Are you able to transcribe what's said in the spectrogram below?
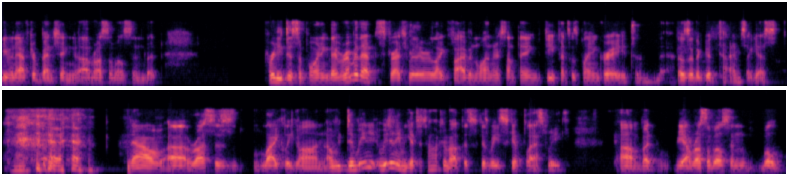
even after benching uh, Russell Wilson, but pretty disappointing. They remember that stretch where they were like five and one or something. The defense was playing great, and those are the good times, I guess. Now uh, Russ is likely gone. Oh, did we? We didn't even get to talk about this because we skipped last week. Um, but yeah, Russell Wilson will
